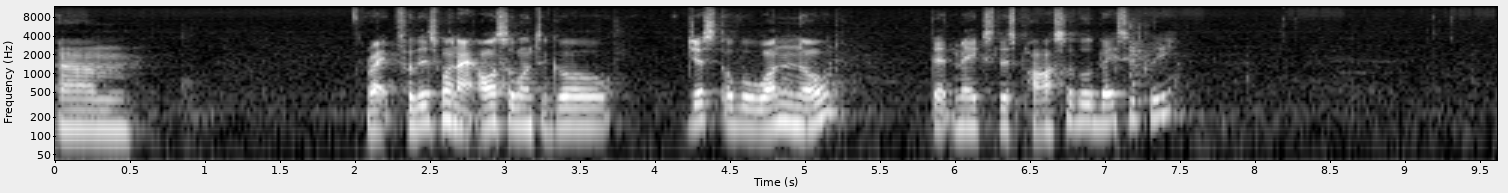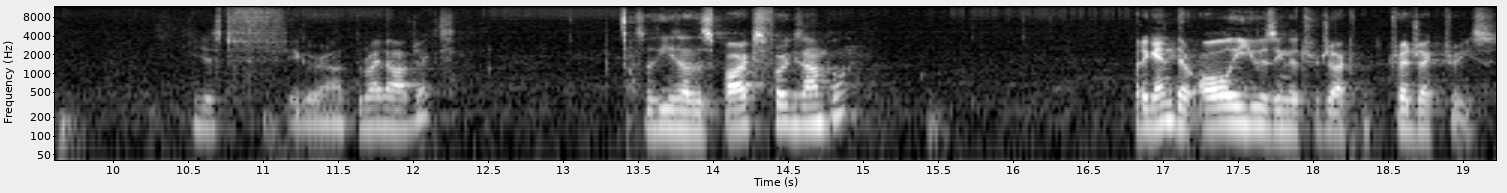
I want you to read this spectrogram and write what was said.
Um, right, for this one I also want to go just over one node that makes this possible basically. You just figure out the right object. So these are the sparks, for example. But again, they're all using the traje trajectories.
